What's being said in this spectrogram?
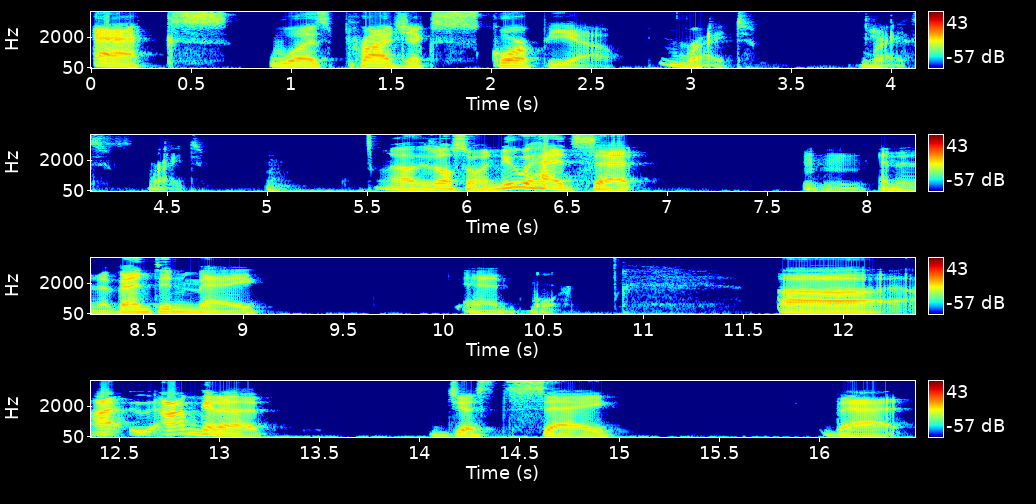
X was Project Scorpio. Right. Right. Yes. Right. Uh, there's also a new headset hmm and an event in May and more. Uh, I, I'm going to just say that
